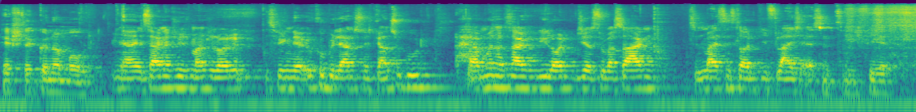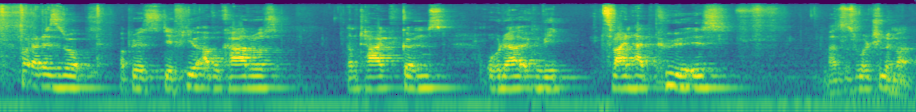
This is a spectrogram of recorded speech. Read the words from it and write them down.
Hashtag Gönner-Mode. Ja, jetzt sagen natürlich manche Leute, deswegen der Ökobilanz nicht ganz so gut. Aber man muss auch sagen, die Leute, die das sowas sagen, sind meistens Leute, die Fleisch essen, ziemlich viel. Und dann ist es so, ob du jetzt dir vier Avocados am Tag gönnst oder irgendwie zweieinhalb Kühe isst, was ist wohl schlimmer?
